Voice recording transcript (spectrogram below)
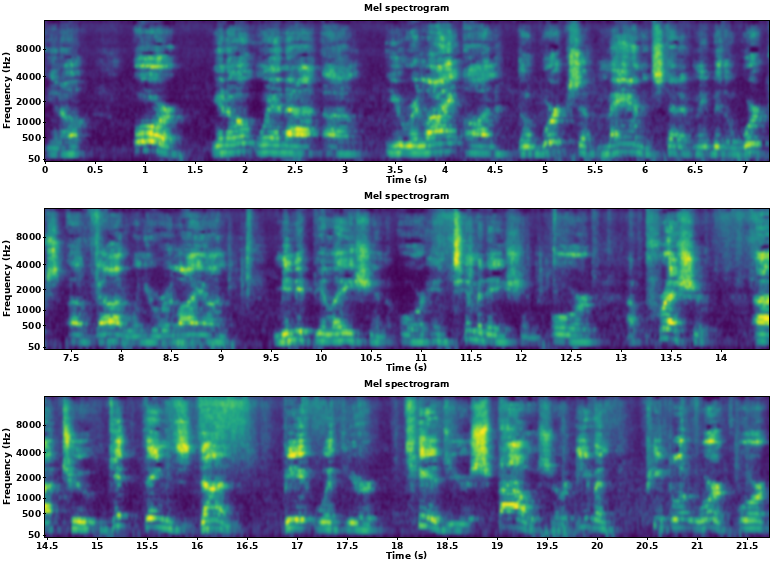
you know? Or, you know, when uh, um, you rely on the works of man instead of maybe the works of God, when you rely on manipulation or intimidation or uh, pressure uh, to get things done be it with your kids, your spouse, or even people at work, or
